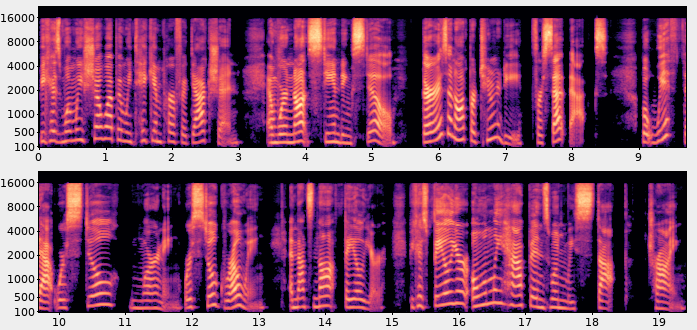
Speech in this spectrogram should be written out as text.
Because when we show up and we take imperfect action and we're not standing still, there is an opportunity for setbacks. But with that, we're still learning, we're still growing. And that's not failure because failure only happens when we stop trying.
